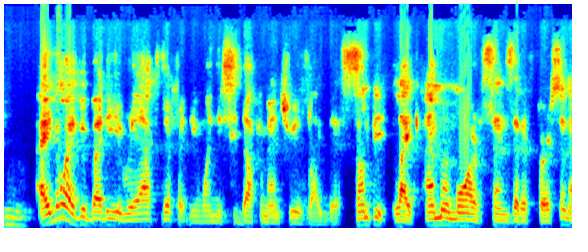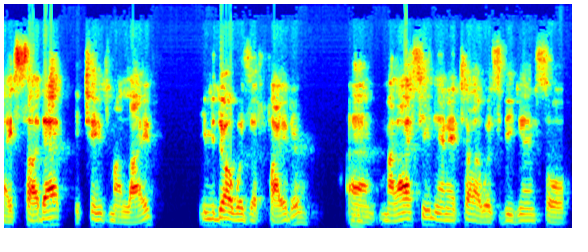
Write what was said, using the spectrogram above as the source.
Mm. I know everybody reacts differently when you see documentaries like this. Some people, like I'm a more sensitive person. I saw that it changed my life. Even though I was a fighter, mm. my last year in the NHL, I was vegan. So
